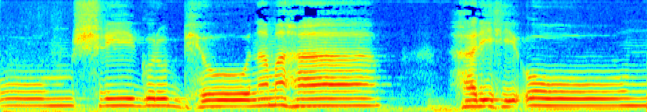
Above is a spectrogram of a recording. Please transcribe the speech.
Om Shri Guru Bhyo Namaha Harihi Om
